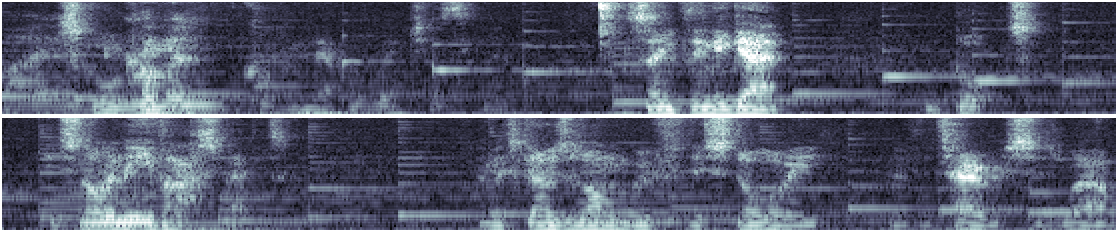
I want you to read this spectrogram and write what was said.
by a School coven Coven, yeah. of witches. Yeah. Same thing again, but it's not an evil aspect. And this goes along with this story of the terrorists as well.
